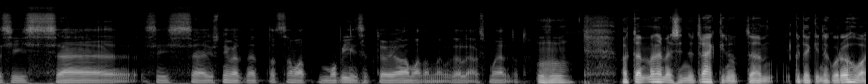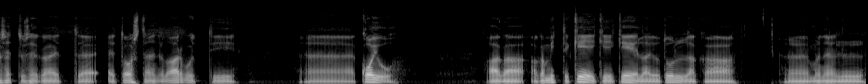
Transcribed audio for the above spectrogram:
siis, äh, siis äh, just nimelt need, need samad mobiilsed tööjaamad on nagu selle jaoks mõeldud mm. -hmm. vaata, me oleme siin nüüd rääkinud äh, kuidagi nagu rõhuasetusega, et, et osta endale arvuti äh, koju, aga, aga mitte keegi ei keela ju tulla ka äh, mõnel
